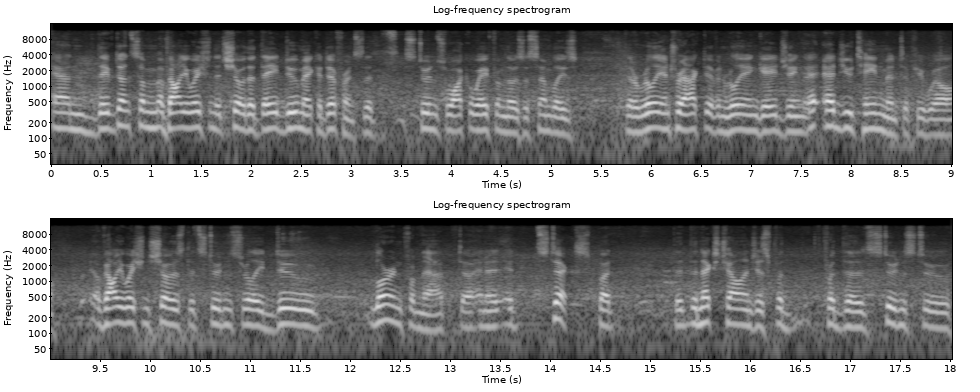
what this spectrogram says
and they've done some evaluation that show that they do make a difference, that students walk away from those assemblies that are really interactive and really engaging, edutainment if you will. Evaluation shows that students really do learn from that uh, and it, it, sticks, but the, the next challenge is for, for the students to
